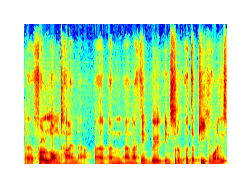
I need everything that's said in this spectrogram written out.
uh, for a long time now, uh, and and I think we're in sort of at the peak of one of these.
